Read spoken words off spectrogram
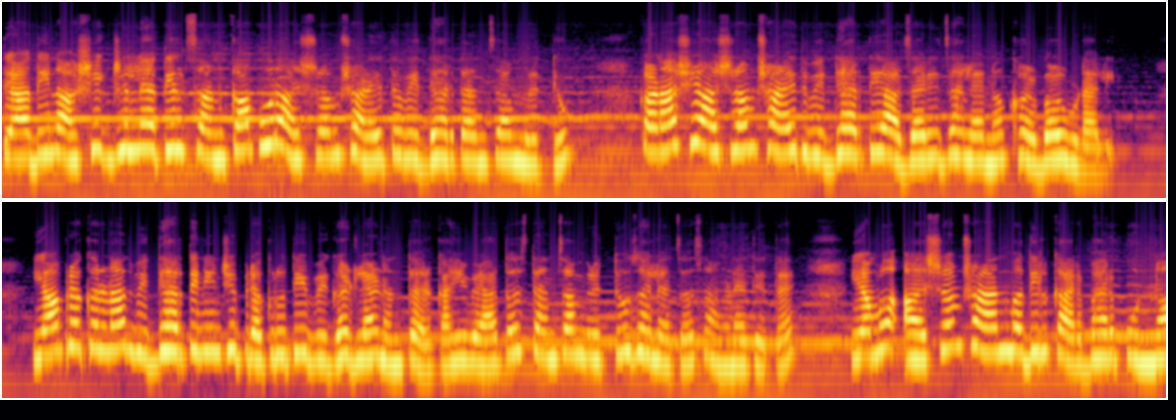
त्याआधी नाशिक जिल्ह्यातील सणकापूर आश्रमशाळेत विद्यार्थ्यांचा मृत्यू. कणाशी आश्रमशाळेत विद्यार्थी आजारी झाल्यानं खळबळ उडाली. या प्रकरणात विद्यार्थिनींची प्रकृती बिघडल्यानंतर काही वेळातच त्यांचा मृत्यू झाल्याचं सांगण्यात येतंय. यामुळे आश्रमशाळांमधील कारभार पुन्हा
